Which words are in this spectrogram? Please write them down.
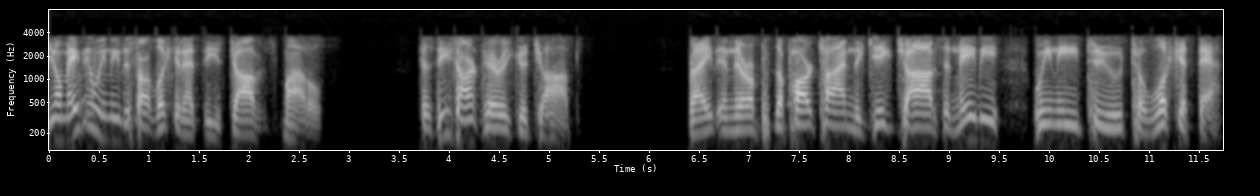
you know, maybe we need to start looking at these jobs models because these aren't very good jobs right? And there are the part time, the gig jobs, and maybe we need to to look at that.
